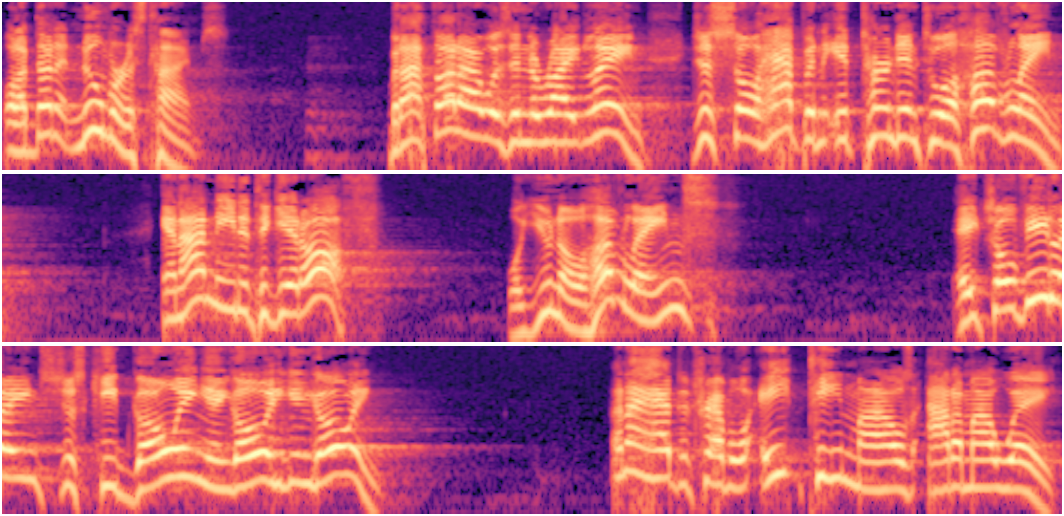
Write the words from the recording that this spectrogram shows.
Well, I've done it numerous times. But I thought I was in the right lane. Just so happened it turned into a HOV lane. And I needed to get off. Well, you know HOV lanes. HOV lanes just keep going and going and going. And I had to travel 18 miles out of my way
